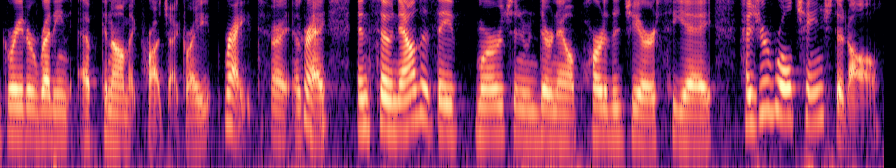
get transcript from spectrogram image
Greater Reading Economic Project, right? Right. All right. Okay. Correct. And so now that they've merged and they're now part of the GRCA, has your role changed at all?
